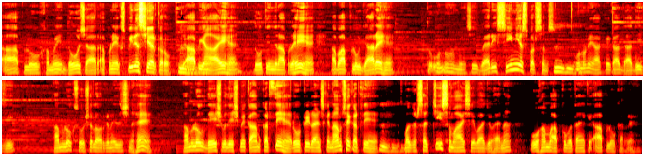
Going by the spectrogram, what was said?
आप लोग हमें दो चार अपने एक्सपीरियंस शेयर करो कि आप यहाँ आए हैं दो तीन दिन आप रहे हैं अब आप लोग जा रहे हैं। तो उन्होंने से वेरी सीनियर्स पर्सन उन्होंने आके कहा दादी जी हम लोग सोशल ऑर्गेनाइजेशन हैं हम लोग देश विदेश में काम करते हैं रोटरी लाइन्स के नाम से करते हैं हम्म, हम्म, हम्म। मगर सच्ची समाज सेवा जो है ना वो हम आपको बताएँ कि आप लोग कर रहे हैं।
